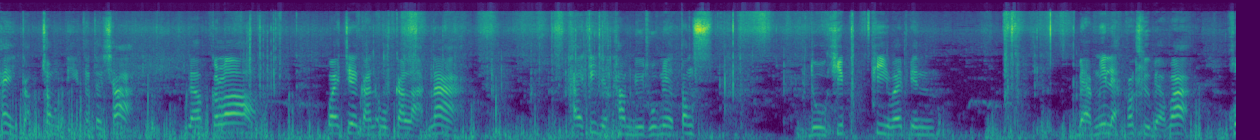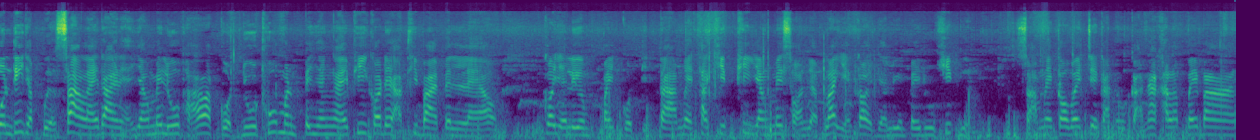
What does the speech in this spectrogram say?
ให้กับช่องตีทัตชา แล้วก็ไว้เจอกันโอกาสหน้า ใครที่จะทำ YouTube เนี่ยต้องดูคลิปพี่ไว้เป็นแบบนี้แหละก็คือแบบว่าคนที่จะเปิดสร้างรายได้เนี่ยยังไม่รู้ผาว่ากด YouTube มันเป็นยังไงพี่ก็ได้อธิบายเป็นแล้ว ก็อย่าลืมไปกดติดตามด้วยถ้าคลิปพี่ยังไม่สอนแบบละเอียดก็อย่าลืมไปดูคลิปอื่นสามในก็ไว้เจอกันโอกาสหน้าครับบ๊ายบาย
